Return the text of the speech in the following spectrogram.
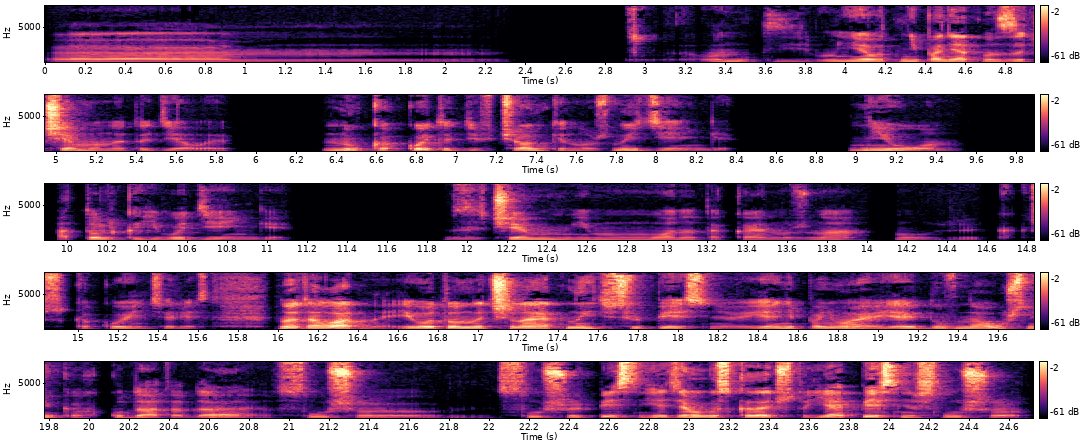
Эм, Он, мне вот непонятно, зачем он это делает. Ну, какой-то девчонке нужны деньги. Не он, а только его деньги. Зачем ему она такая нужна? Ну, какой интерес? Ну, это ладно. И вот он начинает ныть всю песню. Я не понимаю, я иду в наушниках куда-то, да, слушаю, слушаю песни. Я тебе могу сказать, что я песни слушаю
